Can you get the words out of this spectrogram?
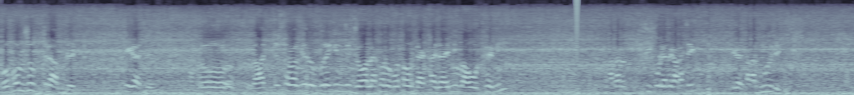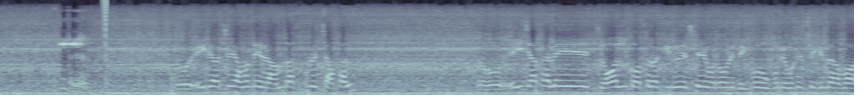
গোপন সূত্রে আপডেট ঠিক আছে? তো রাজ্য সড়কের উপরে কিন্তু জল এখনও কোথাও দেখা যায়নি বা ওঠেনি। আকার ঠিক করে দেখা ঠিক ঠিক আছে আকার দিক তো এইটা হচ্ছে আমাদের রামদাসপুরের চাতাল। তো এই জাতালে জল কতটা কি রয়েছে, মোটামুটি দেখব উপরে উঠেছে কিনা বা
